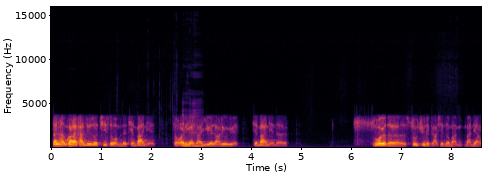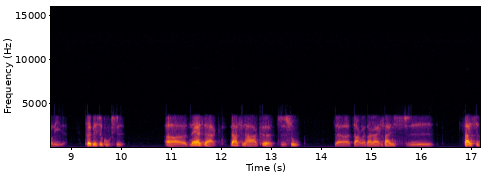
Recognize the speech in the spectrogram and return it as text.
但是很快来看，就是说，其实我们的前半年，从二零二三一月到六月，前半年呢，所有的数据的表现都蛮蛮亮丽的，特别是股市，呃，NASDAQ 纳斯达克指数。呃，涨了大概三十、三十、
